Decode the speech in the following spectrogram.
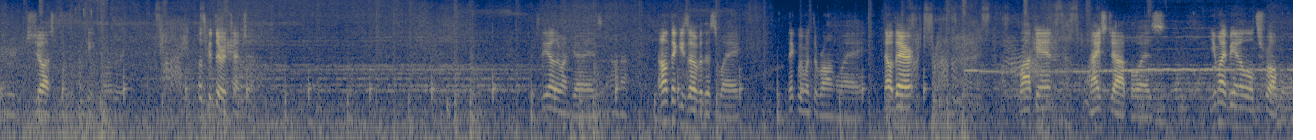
And we're just fucking murdering. Let's get their attention. The other one, guys? I don't know. I don't think he's over this way. I think we went the wrong way. No, there. Lock in. Nice job, boys. You might be in a little trouble.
